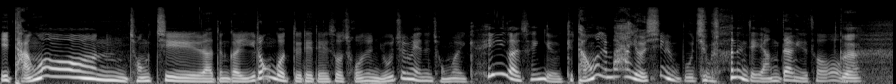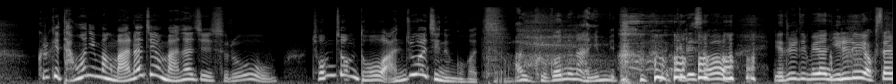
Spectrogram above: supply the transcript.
이 당원 정치라든가 이런 것들에 대해서 저는 요즘에는 정말 이렇게 회의가 생겨요. 이렇게 당원을 막 열심히 모집을 하는데 양당에서 네. 그렇게 당원이 막 많아지면 많아질수록 점점 더 안 좋아지는 것 같아요. 아유, 그거는 아닙니다. 그래서 예를 들면 인류 역사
